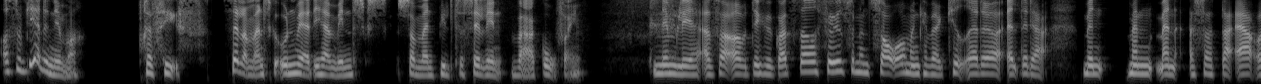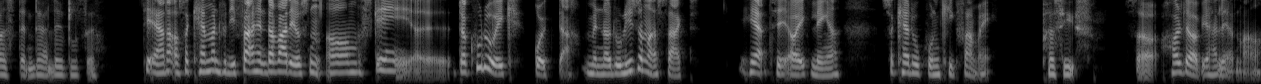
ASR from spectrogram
og så bliver det nemmere. Præcis. Selvom man skal undvære det her menneske, som man bildte sig selv ind, var god for en. Nemlig, altså, og det kan godt stadig føles som sorg, og man kan være ked af det og alt det der. Men man, man, altså, der er også den der lettelse. Det er der, og så kan man, fordi førhen, der var det jo sådan, åh, måske, øh, der kunne du ikke rykke dig, men når du ligesom har sagt hertil og ikke længere, så kan du kun kigge fremad. Præcis. Så hold det op, jeg har lært meget.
